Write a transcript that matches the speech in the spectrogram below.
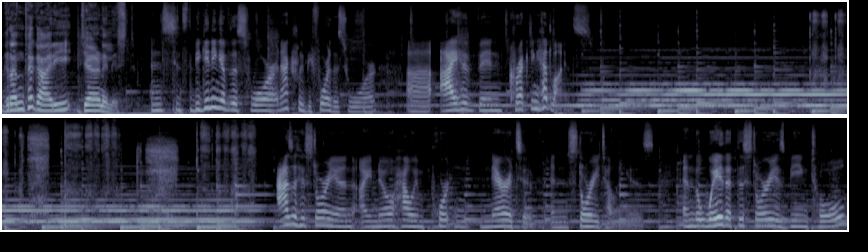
ഗ്രന്ഥകാരി journalist. Since the beginning of this war, and actually before this war, uh, I have been correcting headlines. As a historian, I know how important narrative and storytelling is. And the way that this story is being told,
